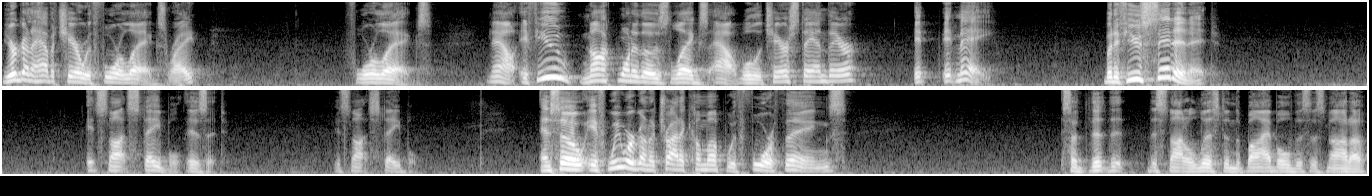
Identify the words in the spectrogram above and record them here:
you're going to have a chair with four legs, right? Four legs. Now, if you knock one of those legs out, will the chair stand there? It, it may. But if you sit in it, it's not stable, is it? It's not stable. And so, if we were going to try to come up with four things, so th- th- this is not a list in the Bible, this is not a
